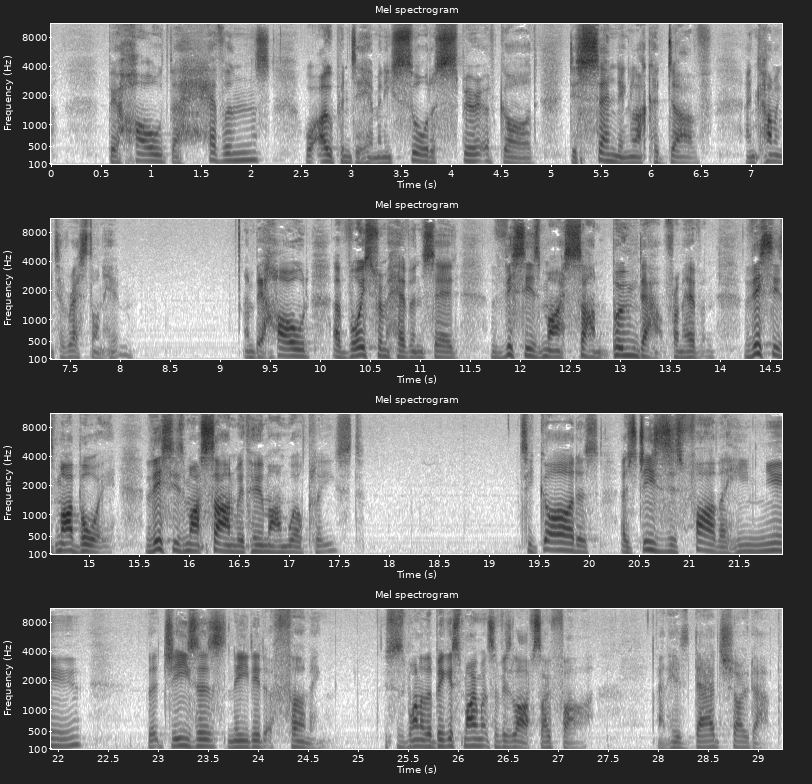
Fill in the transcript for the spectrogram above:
behold, the heavens were opened to him, and he saw the Spirit of God descending like a dove and coming to rest on him. And behold, a voice from heaven said, This is my son, boomed out from heaven. This is my boy. This is my son with whom I'm well pleased. See, God, as, as Jesus' father, he knew that Jesus needed affirming. This is one of the biggest moments of his life so far. And his dad showed up,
